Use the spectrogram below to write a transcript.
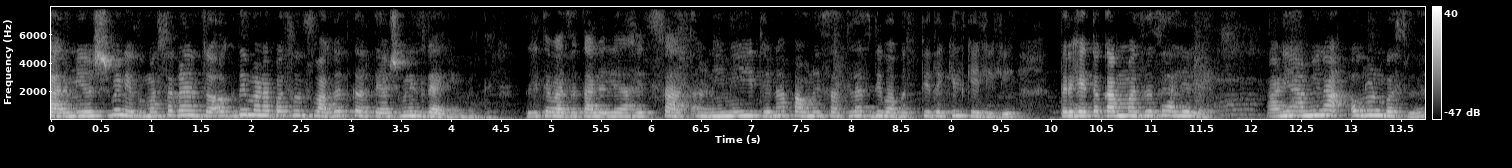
नमस्कार मी अश्विनी तुम्हा सगळ्यांचं अगदी मनापासून स्वागत करते अश्विनीज डायरीमध्ये तर इथे वाजत आलेले आहेत सात आणि मी इथे ना पावणे सातलाच दिवाबत्ती देखील केलेली. तर हे तर काम माझं झालेलं आहे. आणि आम्ही ना आवरून बसलो आहे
